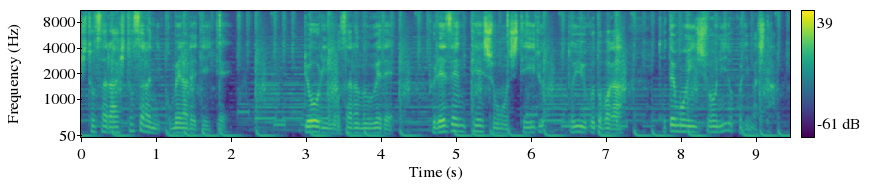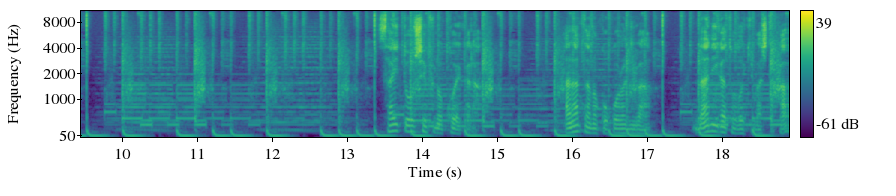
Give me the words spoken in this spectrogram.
一皿一皿に込められていて、料理のお皿の上でプレゼンテーションをしているという言葉がとても印象に残りました斉藤シェフの声からあなたの心には何が届きましたか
